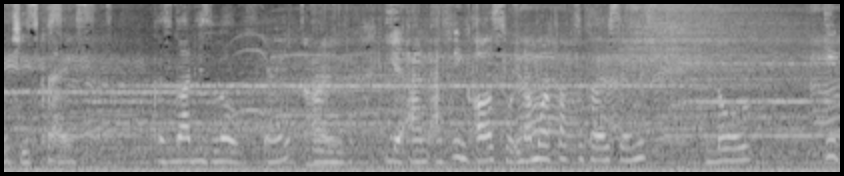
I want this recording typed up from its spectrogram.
which is Christ. Because God is love, right? And yeah, and I think also in a more practical sense, though it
